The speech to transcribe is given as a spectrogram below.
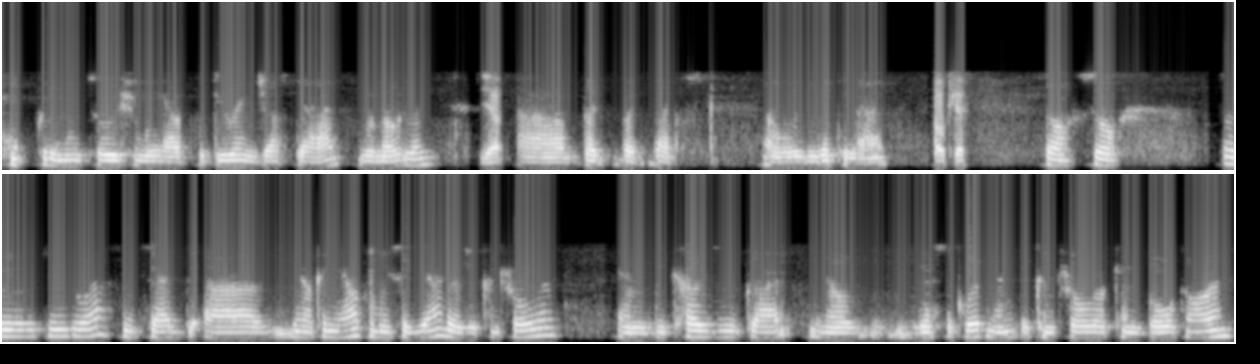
pretty neat solution we have for doing just that remotely. Yep. Uh, but but that's uh, we can get to that. Okay. So, so, so they came to us and said, uh, you know, can you help? And we said, yeah, there's a controller. And because you've got, you know, this equipment, the controller can bolt on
